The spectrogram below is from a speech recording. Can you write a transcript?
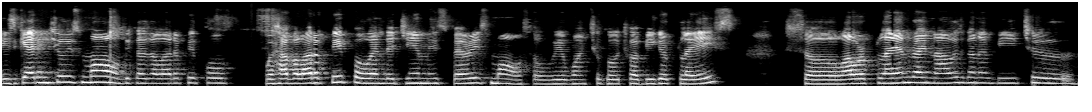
is getting too small because a lot of people we have a lot of people and the gym is very small. So we want to go to a bigger place so our plan right now is gonna be to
